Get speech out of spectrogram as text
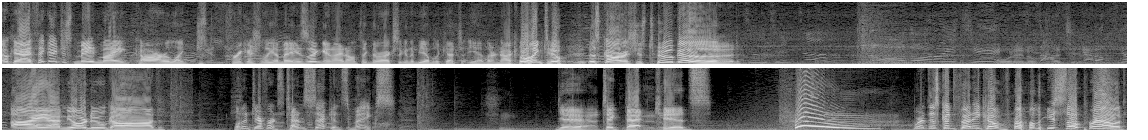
Okay, I think I just made my car, like, just freakishly amazing, and I don't think they're actually going to be able to catch it. Yeah, they're not going to. This car is just too good. I am your new god. What a difference 10 seconds makes. Yeah, take that, kids. Woo! Where'd this confetti come from? He's so proud.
